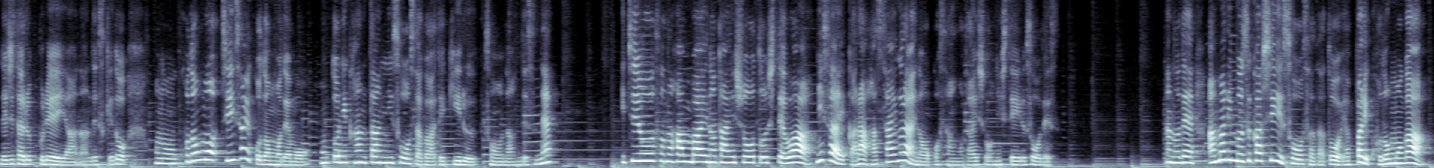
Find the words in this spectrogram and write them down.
デジタルプレイヤーなんですけどこの子供小さい子供でも本当に簡単に操作ができるそうなんですね。一応その販売の対象としては2歳から8歳ぐらいのお子さんを対象にしているそうです。なのであんまり難しい操作だとやっぱり子供が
